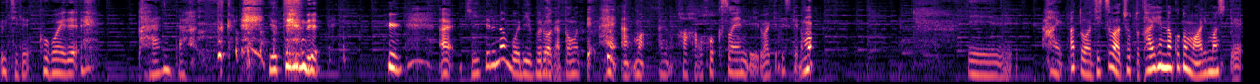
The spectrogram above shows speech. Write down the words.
うちで小声で「パンダ」とか言ってるんで。あ聞いてるなボディーブロガーと思って、はいあまあ、あの母を北総園でいるわけですけども、えーはい、あとは実はちょっと大変なこともありまして、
